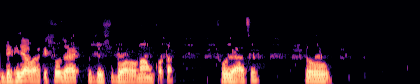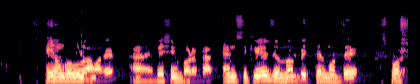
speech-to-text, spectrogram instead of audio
দেখে যাও আর কি, সোজা একটু বেশি বড় না অঙ্কটা, সোজা আছে। তো এই অঙ্কগুলো আমাদের বেশি ইম্পর্টেন্ট আর এমসিকিউ এর জন্য বৃত্তের মধ্যে স্পর্শ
